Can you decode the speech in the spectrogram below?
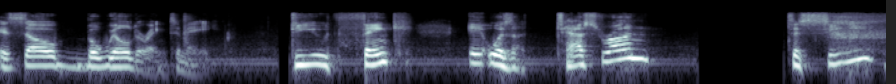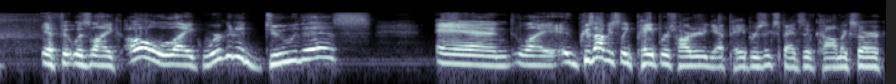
is so bewildering to me Do you think it was a test run to see if it was like, oh, like we're gonna do this, and like because obviously paper's harder to get paper's expensive comics are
